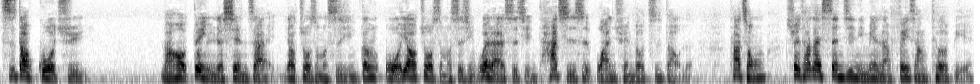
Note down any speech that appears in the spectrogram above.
知道过去。然后对你的现在要做什么事情，跟我要做什么事情，未来的事情，他其实是完全都知道的。他从，所以他在圣经里面呢，非常特别。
